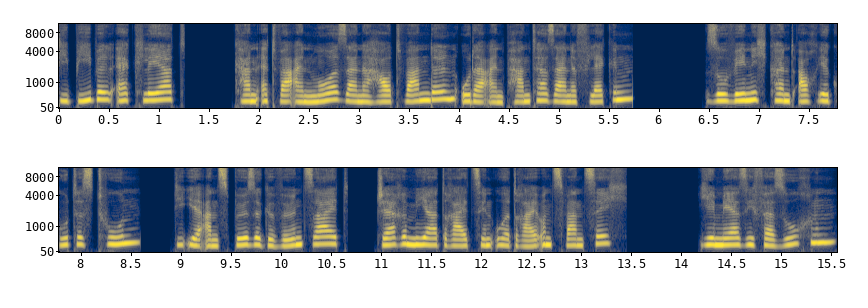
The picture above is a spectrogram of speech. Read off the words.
Die Bibel erklärt, kann etwa ein Moor seine Haut wandeln oder ein Panther seine Flecken? So wenig könnt auch ihr Gutes tun, die ihr ans Böse gewöhnt seid. Jeremia 13.23 Uhr. Je mehr sie versuchen,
